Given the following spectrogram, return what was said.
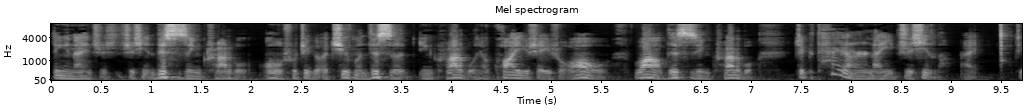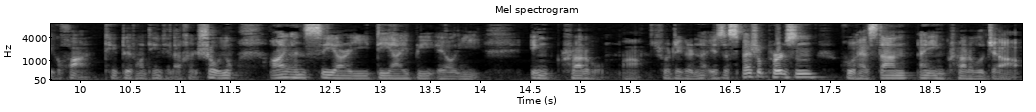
令人难以置置信，This is incredible！哦，说这个 achievement，This is incredible！要夸一个谁说哦，Wow，This is incredible！这个太让人难以置信了。哎，这个话听对方听起来很受用，I N C R E D I B L E，incredible 啊！说这个人呢 is a special person who has done an incredible job.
